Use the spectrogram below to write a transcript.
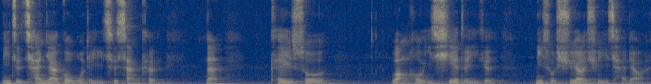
你只参加过我的一次上课，那可以说往后一切的一个你所需要的学习材料啊，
